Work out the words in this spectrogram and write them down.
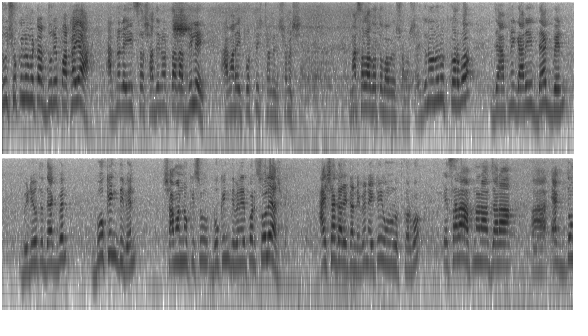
দুইশো কিলোমিটার দূরে পাঠাইয়া আপনার এই ইচ্ছা স্বাধীনতাটা দিলে আমার এই প্রতিষ্ঠানের সমস্যা। মাসালাগতভাবে সমস্যা। এই জন্য অনুরোধ করব যে আপনি গাড়ি দেখবেন, ভিডিওতে দেখবেন, বুকিং দিবেন, সামান্য কিছু বুকিং দিবেন, এরপর চলে আসবেন। আয়সা গাড়িটা নেবেন, এইটাই অনুরোধ করব। এছাড়া আপনারা যারা একদম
